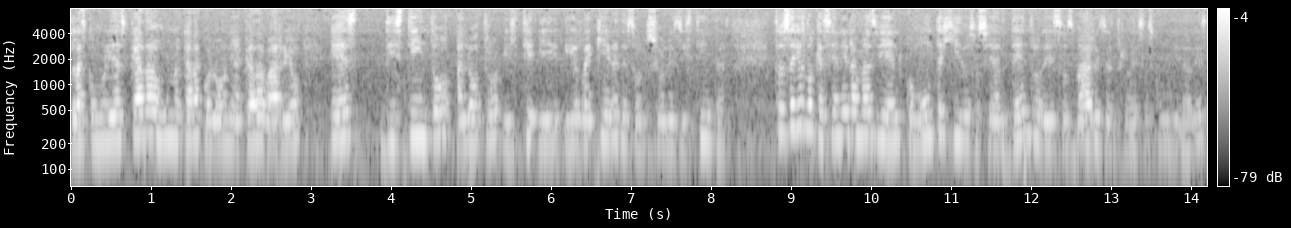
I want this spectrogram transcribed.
Las comunidades, cada una, cada colonia, cada barrio es distinto al otro y, requiere de soluciones distintas. Entonces ellos lo que hacían era más bien como un tejido social dentro de esos barrios, dentro de esas comunidades,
